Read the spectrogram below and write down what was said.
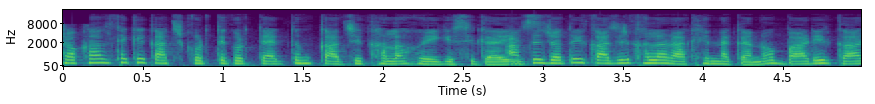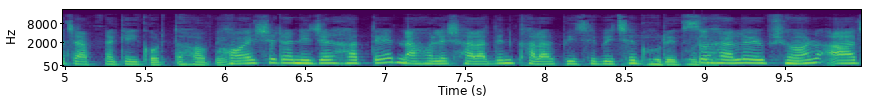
সকাল থেকে কাজ করতে করতে একদম কাজে খালা হয়ে গেছি গাই আপনি যতই কাজের খালা রাখেন না কেন বাড়ির কাজ আপনাকেই করতে হবে। হয় সেটা নিজের হাতে না হলে সারাদিন খালার পিছে পিছে ঘুরে ঘুরে। হ্যালো এভরিওয়ান আজ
